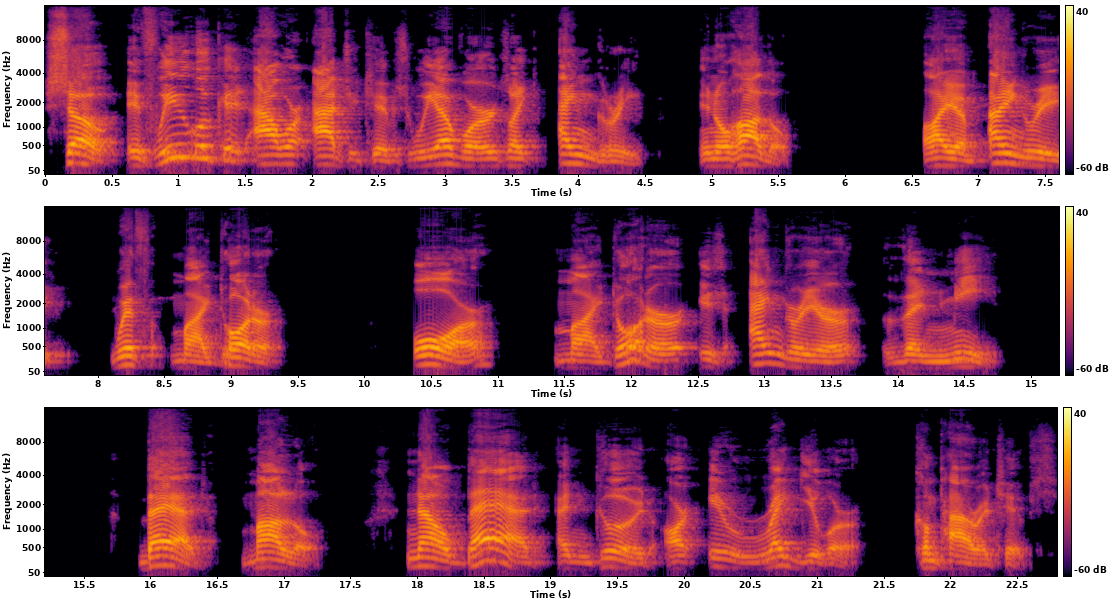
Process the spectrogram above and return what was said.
So, if we look at our adjectives, we have words like angry, enojado. I am angry with my daughter. Or, my daughter is angrier than me. Bad, malo. Now, bad and good are irregular comparatives.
